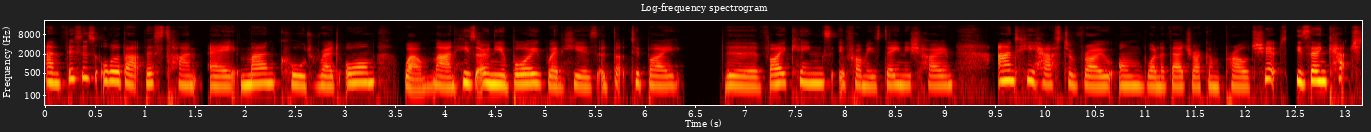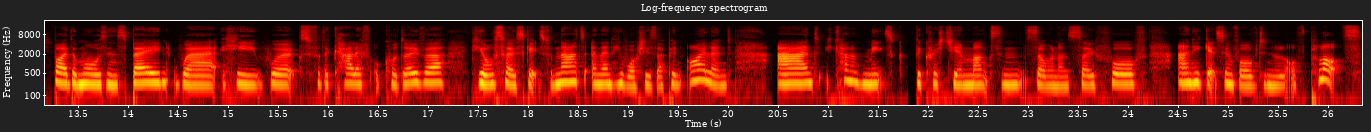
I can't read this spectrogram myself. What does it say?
And this is all about this time a man called Red Orm. Well, man, he's only a boy when he is abducted by the Vikings from his Danish home, and he has to row on one of their dragon prowed ships. He's then captured by the Moors in Spain, where he works for the Caliph of Cordova. He also escapes from that, and then he washes up in Ireland, and he kind of meets the Christian monks and so on and so forth, and he gets involved in a lot of plots.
